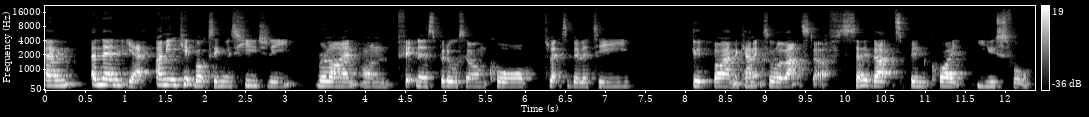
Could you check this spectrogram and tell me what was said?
Um, and then, yeah, I mean, kickboxing was hugely reliant on fitness, but also on core flexibility, good biomechanics, all of that stuff. So that's been quite useful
